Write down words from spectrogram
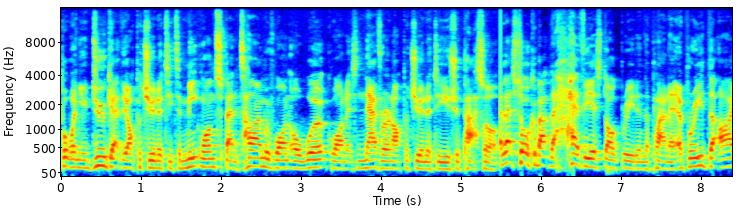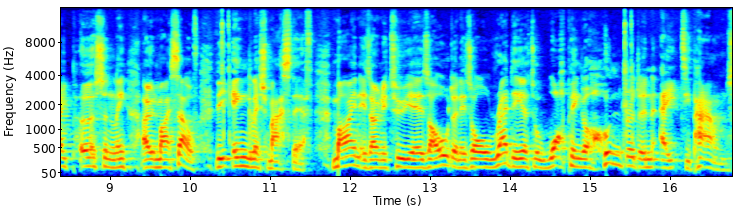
but when you do get the opportunity, to meet one, spend time with one, or work one, it's never an opportunity you should pass up. And let's talk about the heaviest dog breed in the planet, a breed that I personally own myself, the English Mastiff. Mine is only two years old and is already at a whopping 180 pounds.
